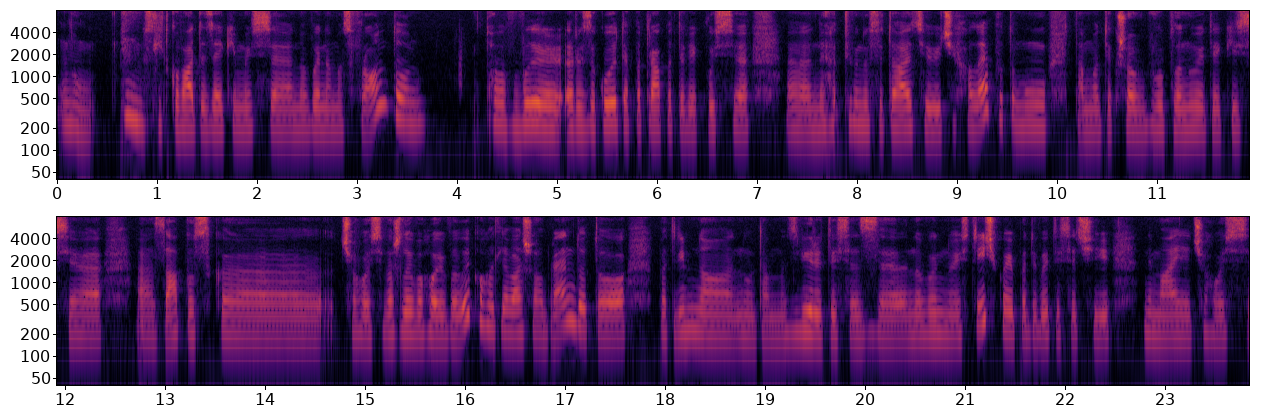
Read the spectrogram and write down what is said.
ну, слідкувати за якимись е, новинами з фронту то ви ризикуєте потрапити в якусь е, негативну ситуацію чи халепу. Тому там, от якщо ви плануєте якийсь е, е, запуск чогось важливого і великого для вашого бренду, то потрібно ну, там, звіритися з новинною стрічкою і подивитися, чи немає чогось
